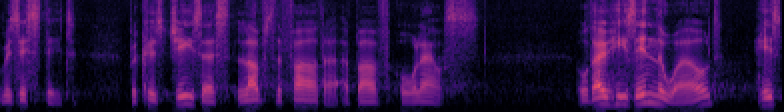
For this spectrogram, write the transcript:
resisted because Jesus loves the Father above all else. Although he's in the world, his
